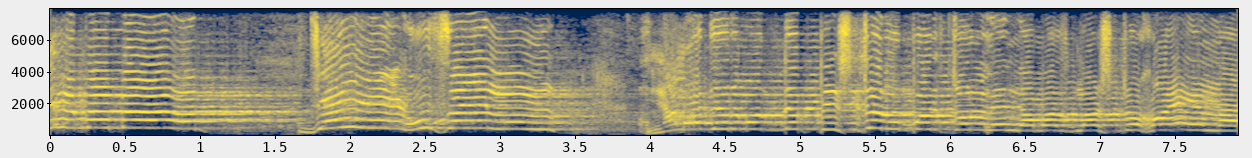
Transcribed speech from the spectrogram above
এ বাবা, যে হুসেন নামাজের মধ্যে পৃষ্ঠের উপর চললে নামাজ নষ্ট হয় না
